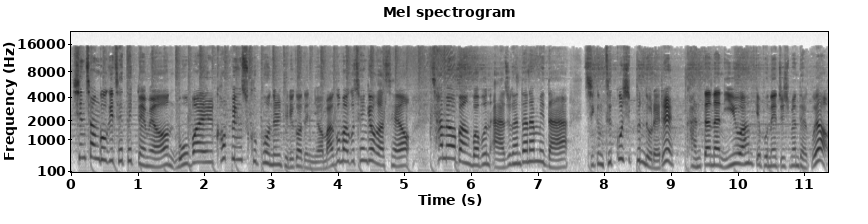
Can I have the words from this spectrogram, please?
신청곡이 채택되면 모바일 커핑수 쿠폰을 드리거든요. 마구마구 챙겨가세요. 참여 방법은 아주 간단합니다. 지금 듣고 싶은 노래를 간단한 이유와 함께 보내주시면 되고요.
